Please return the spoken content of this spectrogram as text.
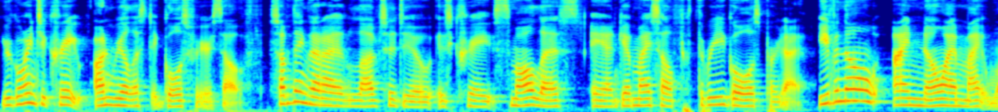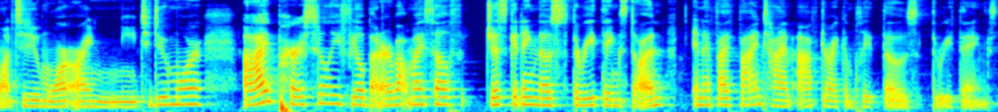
you're going to create unrealistic goals for yourself. Something that I love to do is create small lists and give myself three goals per day. Even though I know I might want to do more or I need to do more, I personally feel better about myself just getting those three things done. And if I find time after I complete those three things,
